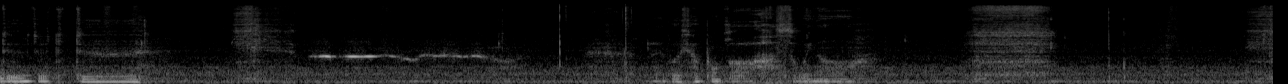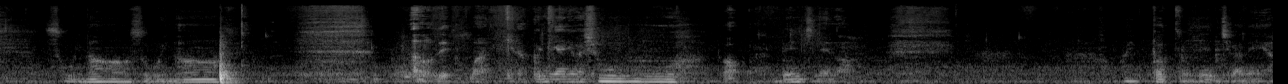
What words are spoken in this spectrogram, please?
ドゥドゥドゥドゥライブ100本かすごいなすごいなすごいななのでまあ気楽にやりましょうあ電池ねえな iPad の電池がねえや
